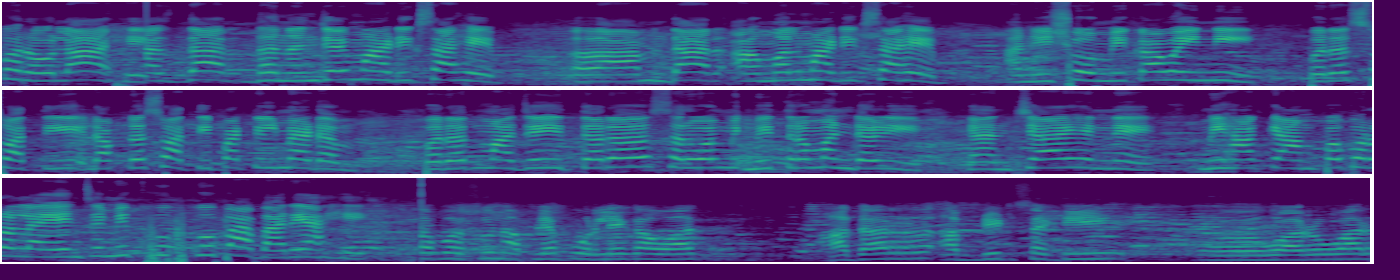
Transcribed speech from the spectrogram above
भरवला आहे. खासदार धनंजय महाडिक साहेब आमदार अमल माडिक साहेब आणि शोमिका वहिनी परत स्वाती डॉक्टर स्वाती पाटील मॅडम परत माझे इतर सर्व मित्रमंडळी यांच्या ह्याने मी हा कॅम्प भरवला यांचे मी खूप खूप आभारी आहे. बसून आपल्या पोर्ले गावात आधार अपडेटसाठी वारंवार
